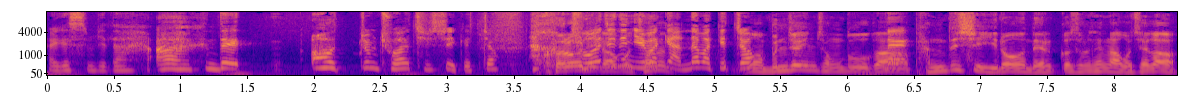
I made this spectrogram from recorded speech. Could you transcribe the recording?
알겠습니다. 아, 근데 어, 좀 좋아질 수 있겠죠? 좋아지는 일밖에 안 남았겠죠? 뭐 문재인 정부가 네. 반드시 이뤄낼 것으로 생각하고 제가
